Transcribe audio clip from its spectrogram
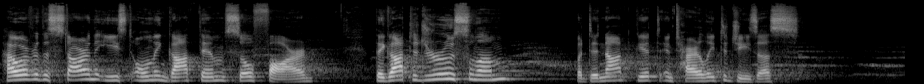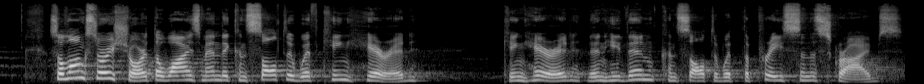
However, the star in the east only got them so far. They got to Jerusalem, but did not get entirely to Jesus. So, long story short, the wise men they consulted with King Herod. King Herod, then he then consulted with the priests and the scribes.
